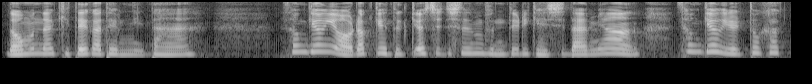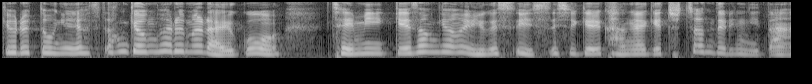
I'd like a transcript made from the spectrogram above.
너무나 기대가 됩니다. 성경이 어렵게 느껴지시는 분들이 계시다면 성경 일독 학교를 통해 성경 흐름을 알고 재미있게 성경을 읽을 수 있으시길 강하게 추천드립니다.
